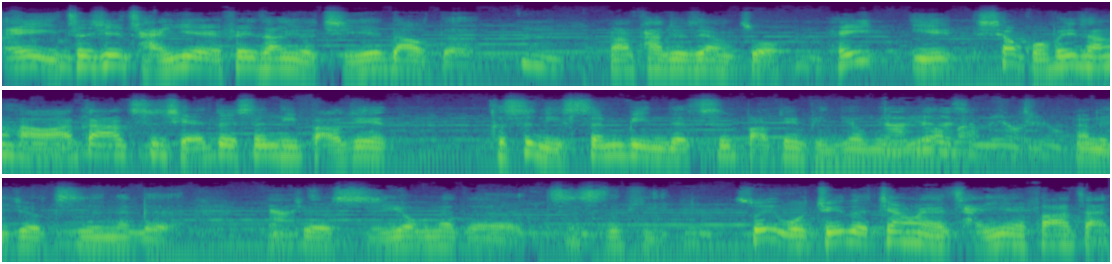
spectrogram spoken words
哎，这些产业非常有企业道德。嗯，然后他就这样做，哎，也效果非常好啊！大家吃起来对身体保健，可是你生病的吃保健品就没有用嘛？没有用。那你就吃那个，就使用那个子实体。所以我觉得将来产业发展，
